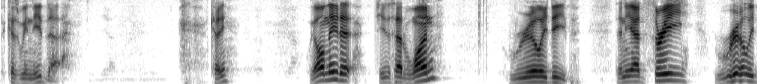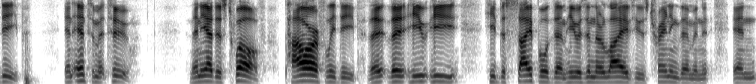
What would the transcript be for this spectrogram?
Because we need that. Okay? We all need it. Jesus had one really deep. Then he had three really deep and intimate too. And then he had his 12 powerfully deep. They, they, he, he, he discipled them. He was in their lives. He was training them and, and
